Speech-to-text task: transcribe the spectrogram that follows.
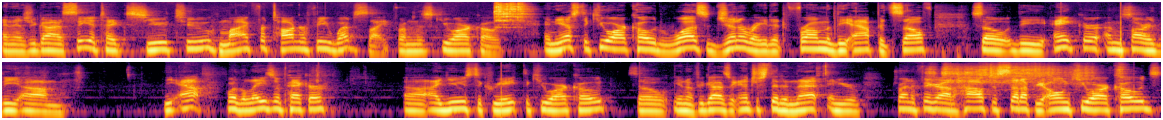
And as you guys see, it takes you to my photography website from this QR code. And yes, the QR code was generated from the app itself. So the anchor, I'm sorry, the um, the app for the LaserPecker uh, I use to create the QR code. So, you know, if you guys are interested in that and you're trying to figure out how to set up your own QR codes,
